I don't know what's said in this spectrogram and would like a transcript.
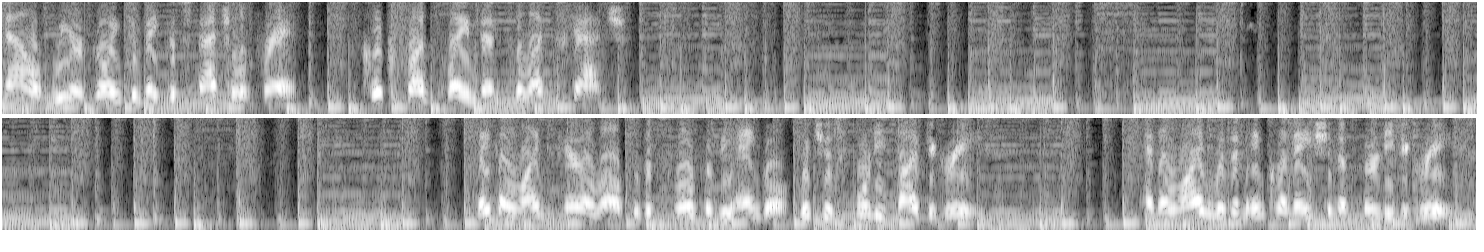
Now, we are going to make the spatula frame. Click front plane then select sketch. Make a line parallel to the slope of the angle, which is 45 degrees. And a line with an inclination of 30 degrees.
